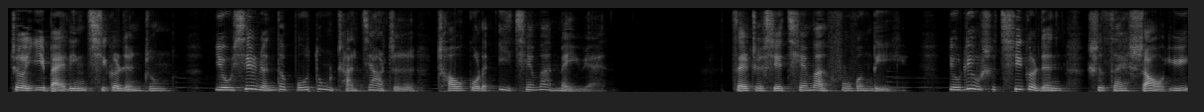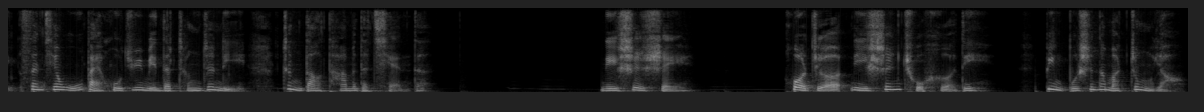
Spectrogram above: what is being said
这一百零七个人中，有些人的不动产价值超过了一千万美元。在这些千万富翁里，有六十七个人是在少于三千五百户居民的城镇里挣到他们的钱的。你是谁？或者你身处何地，并不是那么重要。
